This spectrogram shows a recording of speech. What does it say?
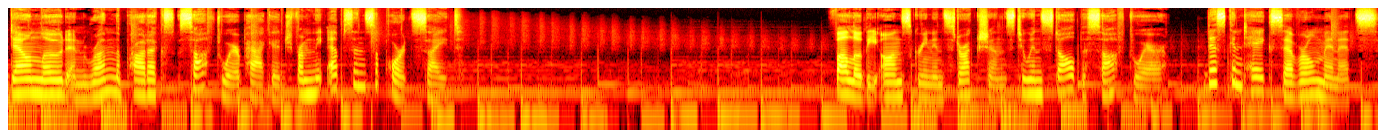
Download and run the product's software package from the Epson support site. Follow the on-screen instructions to install the software. This can take several minutes.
